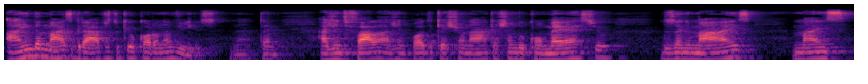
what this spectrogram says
ainda mais graves do que o coronavírus. Né? Então, a gente fala, a gente pode questionar a questão do comércio dos animais, mas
